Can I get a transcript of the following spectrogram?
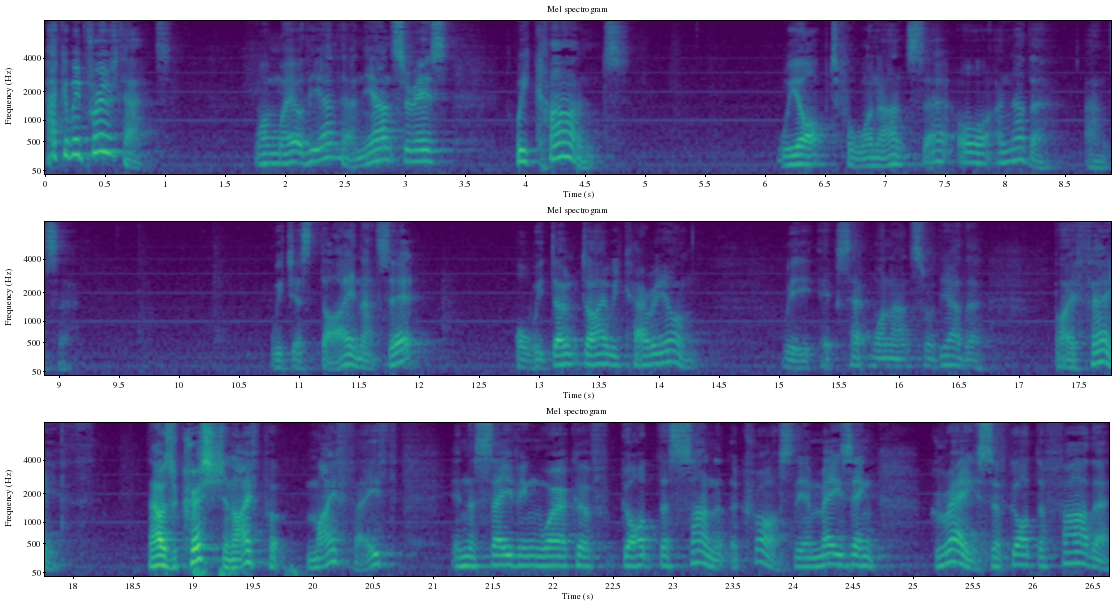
How can we prove that? One way or the other. And the answer is we can't. We opt for one answer or another answer. We just die and that's it. Or we don't die, we carry on. We accept one answer or the other by faith. Now, as a Christian, I've put my faith in the saving work of God the Son at the cross, the amazing grace of God the Father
